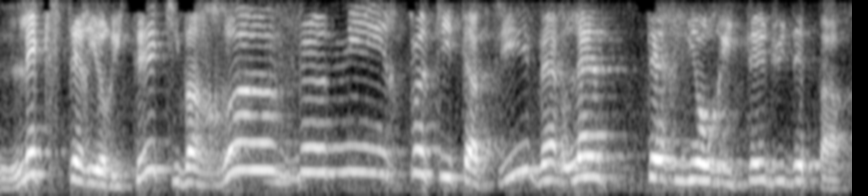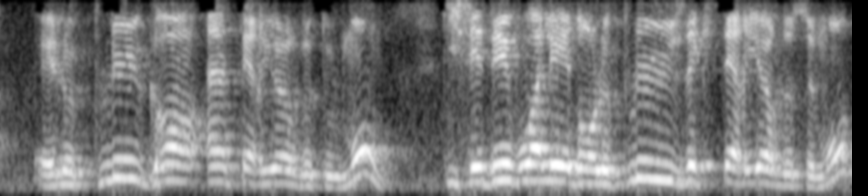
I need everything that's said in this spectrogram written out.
l'extériorité qui va revenir petit à petit vers l'intériorité du départ. Et le plus grand intérieur de tout le monde, qui s'est dévoilé dans le plus extérieur de ce monde,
